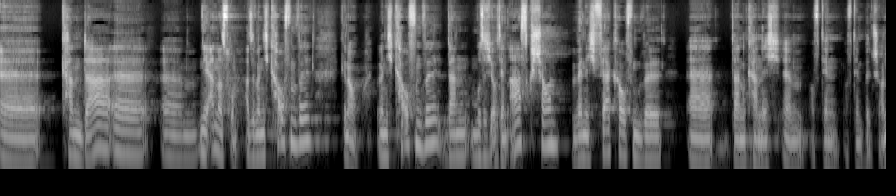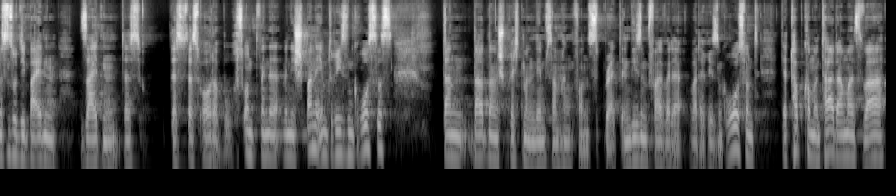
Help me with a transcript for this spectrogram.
äh, kann da, äh, ähm, nee, andersrum. Also wenn ich kaufen will, genau, wenn ich kaufen will, dann muss ich auf den Ask schauen. Wenn ich verkaufen will, äh, dann kann ich ähm, auf den auf den Bild schauen. Das sind so die beiden Seiten des des, des Orderbuchs. Und wenn der, wenn die Spanne eben riesengroß ist, dann da, dann spricht man in dem Zusammenhang von Spread. In diesem Fall war der war der riesengroß und der Top-Kommentar damals war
